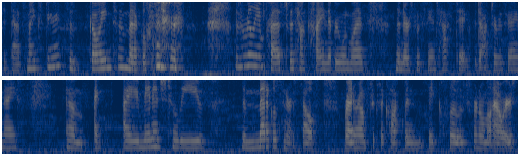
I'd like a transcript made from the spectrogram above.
but that's my experience of going to the medical center. I was really impressed with how kind everyone was. The nurse was fantastic. The doctor was very nice. Um, I, I managed to leave the medical center itself right around six o'clock when they close for normal hours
